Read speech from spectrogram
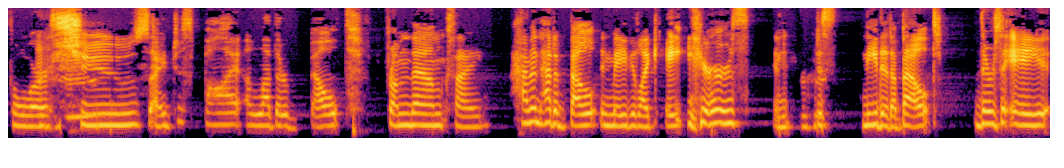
for mm-hmm. shoes. I just bought a leather belt from them because I haven't had a belt in maybe like eight years and mm-hmm. just needed a belt. There's a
